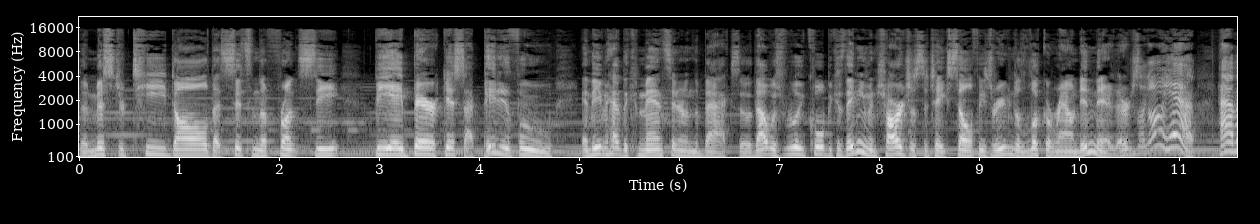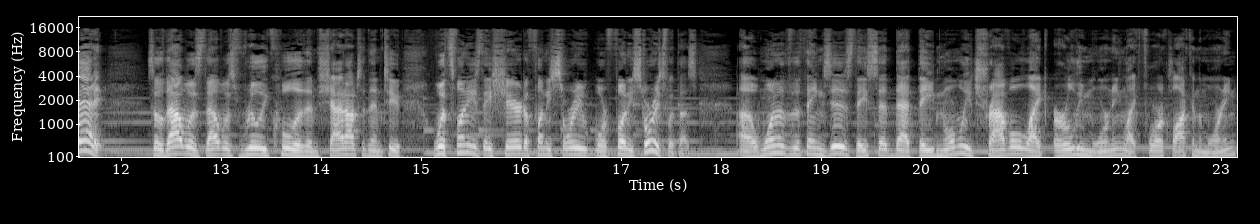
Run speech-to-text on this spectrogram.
the Mr. T doll that sits in the front seat, B.A. Baracus, I pity the fool. And they even had the command center in the back. So that was really cool because they didn't even charge us to take selfies or even to look around in there. They're just like, oh yeah, have at it. So that was that was really cool of them. Shout out to them too. What's funny is they shared a funny story or funny stories with us. Uh, one of the things is they said that they normally travel like early morning, like four o'clock in the morning,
